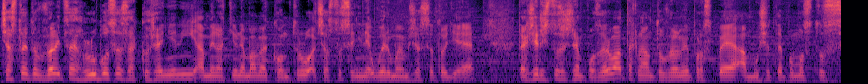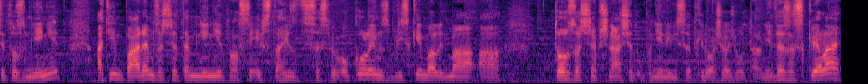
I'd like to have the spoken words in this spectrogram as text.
Často je to velice hluboce zakořeněný a my nad tím nemáme kontrolu a často se ani neuvědomujeme, že se to děje. Takže když to začneme pozorovat, tak nám to velmi prospěje a můžete pomoct to, si to změnit a tím pádem začnete měnit vlastně i vztahy se svým okolím, s blízkými lidma a to začne přinášet úplně jiné výsledky do vašeho života. Mějte se skvěle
